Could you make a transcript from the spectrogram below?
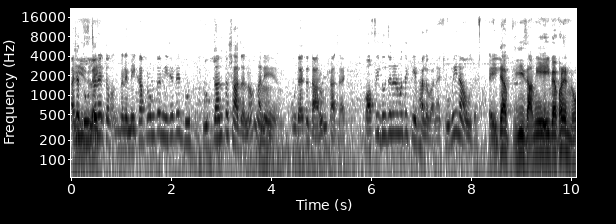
আচ্ছা মানে মেকআপ রুম তো নিজেদের দুর্দান্ত সাজানো মানে উদয় তো দারুণ সাজায়। কফি দুজনের মধ্যে কে ভালো বানায় তুমি না উদয়? এইটা প্লিজ আমি এই ব্যাপারে নো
